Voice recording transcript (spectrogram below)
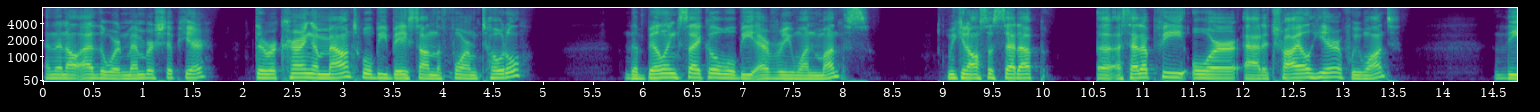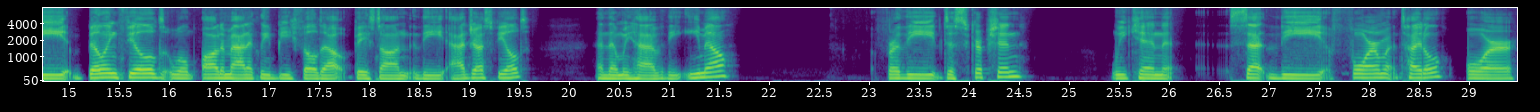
And then I'll add the word membership here. The recurring amount will be based on the form total. The billing cycle will be every one months. We can also set up a setup fee or add a trial here if we want. The billing field will automatically be filled out based on the address field. And then we have the email. For the description, we can set the form title or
